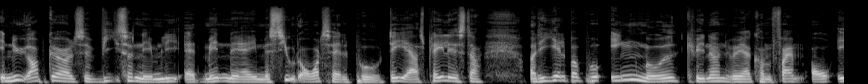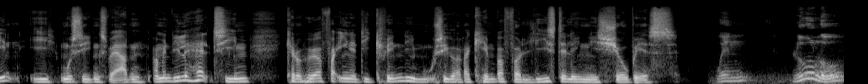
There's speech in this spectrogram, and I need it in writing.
En ny opgørelse viser nemlig, at mændene er i massivt overtal på DR's playlister, og det hjælper på ingen måde kvinderne med at komme frem og ind i musikkens verden. Om en lille halv time kan du høre fra en af de kvindelige musikere, der kæmper for ligestillingen i showbiz. When Lulu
